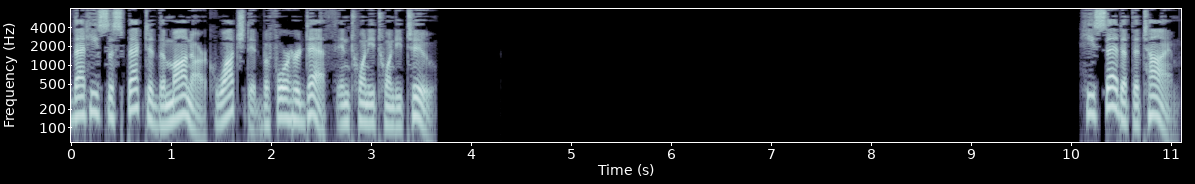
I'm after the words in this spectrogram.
that he suspected the monarch watched it before her death in 2022. He said at the time,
